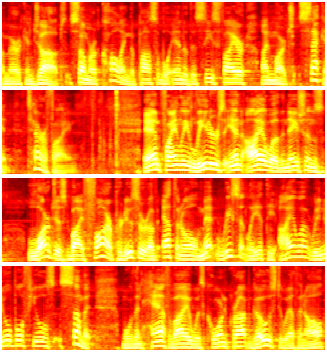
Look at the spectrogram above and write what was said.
American jobs. Some are calling the possible end of the ceasefire on March 2nd terrifying. And finally, leaders in Iowa, the nation's largest by far producer of ethanol, met recently at the Iowa Renewable Fuels Summit. More than half of Iowa's corn crop goes to ethanol.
